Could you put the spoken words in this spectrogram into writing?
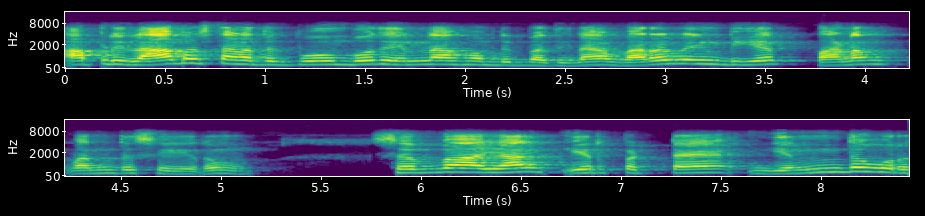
அப்படி லாபஸ்தானத்துக்கு போகும்போது என்ன ஆகும் அப்படின்னு பார்த்தீங்கன்னா வரவேண்டிய பணம் வந்து சேரும். செவ்வாயால் ஏற்பட்ட எந்த ஒரு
